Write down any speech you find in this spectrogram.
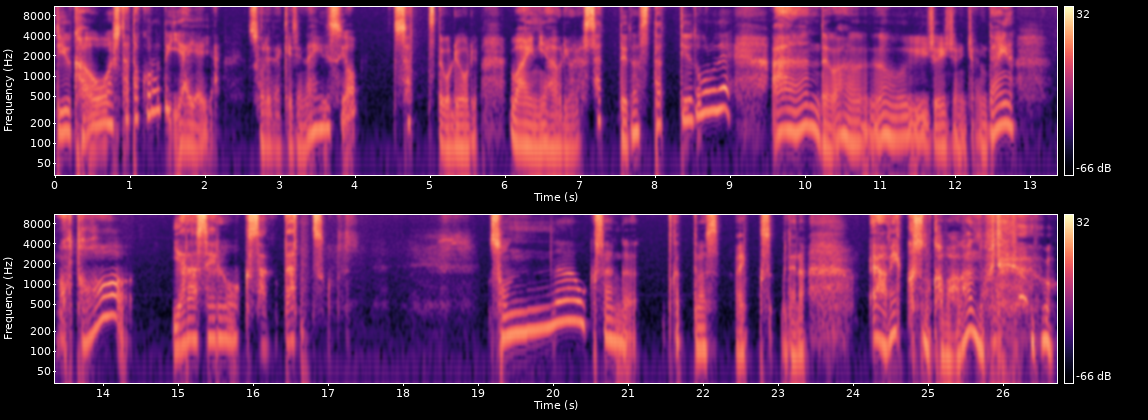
ていう顔をしたところで、いやいやいや、それだけじゃないですよ。さっつってこう料理、ワインに合う料理をさって出したっていうところで、ああ、なんだよ、ああ、いいじゃん、いいじゃん、いいじゃん、みたいなことをやらせる奥さんだっつうことです。そんな奥さんが使ってます。アメックス、みたいな。え、アメックスの株上がんの？みたいな。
